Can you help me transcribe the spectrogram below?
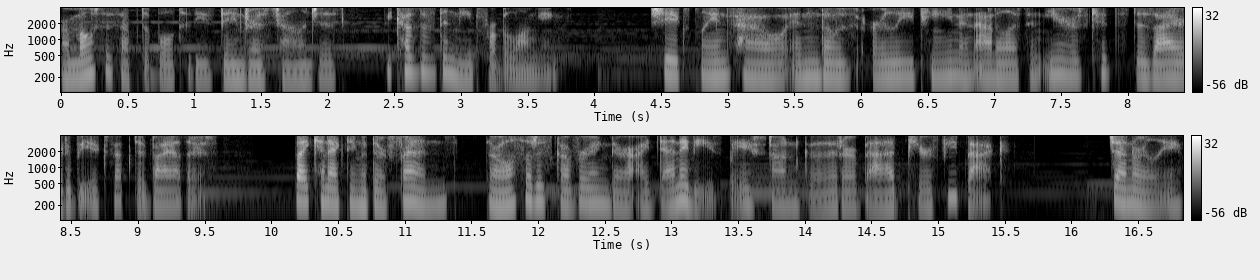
are most susceptible to these dangerous challenges because of the need for belonging. She explains how in those early teen and adolescent years, kids desire to be accepted by others. By connecting with their friends, they're also discovering their identities based on good or bad peer feedback. Generally,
